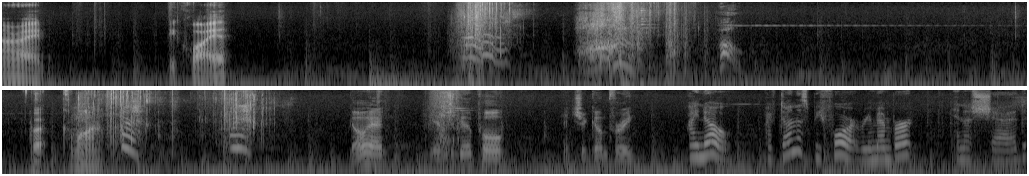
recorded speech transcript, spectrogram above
Alright. Be quiet. But Come on. Go ahead. Give it a good pull. It should come free. I know. I've done this before, remember? In a shed.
